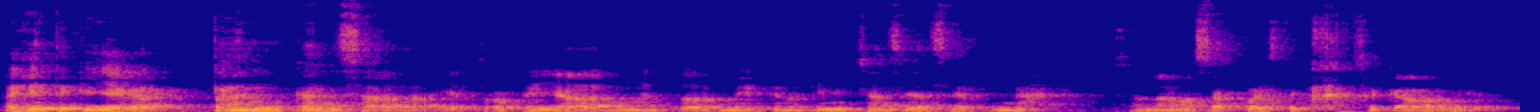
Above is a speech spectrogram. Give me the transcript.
Hay gente que llega tan cansada y atropellada al momento de dormir que no tiene chance de hacer nada. O sea, nada más se acuesta y se queda dormido.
